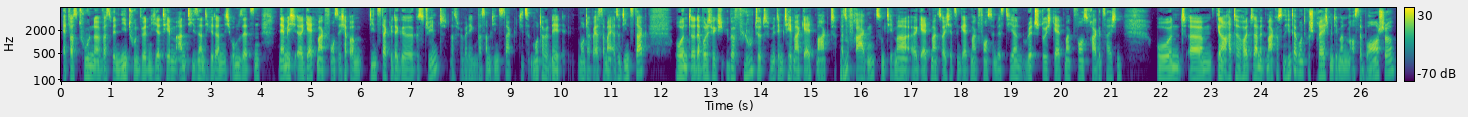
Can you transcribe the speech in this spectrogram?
etwas tun, äh, was wir nie tun würden, hier Themen anteasern, die wir dann nicht umsetzen, nämlich äh, Geldmarktfonds. Ich habe am Dienstag wieder ge gestreamt. Lass mich überlegen, was am Dienstag? Dienstag, Montag? Nee, Montag war 1. Mai, also Dienstag. Und äh, da wurde ich wirklich überflutet mit dem Thema Geldmarkt, also mhm. Fragen zum Thema äh, Geldmarkt. Soll ich jetzt in Geldmarktfonds investieren? Rich durch Geldmarktfonds? Fragezeichen. Und ähm, genau, hatte heute da mit Markus ein Hintergrundgespräch mit jemandem aus der Branche.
